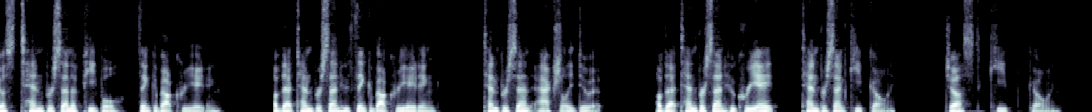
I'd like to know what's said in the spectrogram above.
Just 10% of people think about creating. Of that 10% who think about creating, 10% actually do it. Of that 10% who create, 10% keep going. Just keep going.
